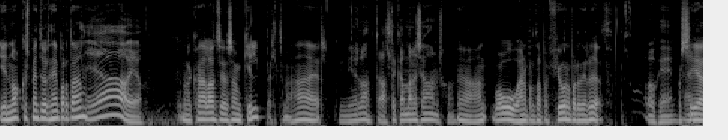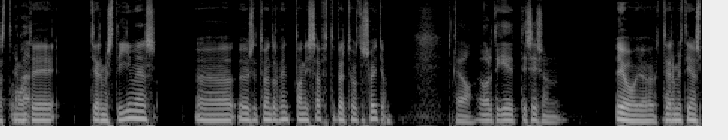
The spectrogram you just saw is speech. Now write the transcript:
Ég er nokkuð spenntið verið þeim bara dag já, já, hvað er látt sér saman Gilbert? Menna, það er, mjög langt, allt er gaman að sjá hann sko. já, hann, ó, hann er bara að tapa fjórum bara því röð. Ok, og síðast en- móti Jeremy Stevens uh, auðvitað 215 í september 2017 já, það voru þetta ekki decision? Jú, jú, Jeremy Stevens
